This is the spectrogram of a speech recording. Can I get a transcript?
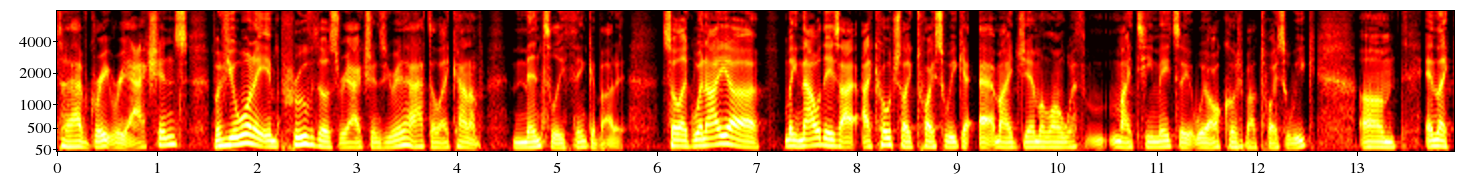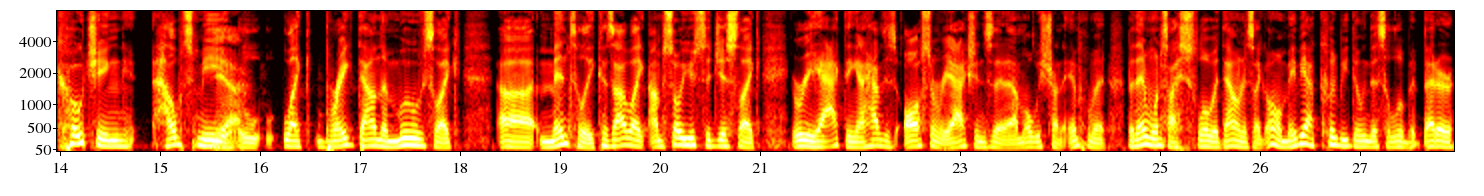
to have great reactions but if you want to improve those reactions you really have to like kind of mentally think about it So like when I uh like nowadays I, I coach like twice a week at, at my gym along with my teammates. We all coach about twice a week, um, and like coaching helps me Yeah. l- like break down the moves like uh mentally because I like I'm so used to just like reacting. I have these awesome reactions that I'm always trying to implement, but then once I slow it down, it's like oh maybe I could be doing this a little bit better.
